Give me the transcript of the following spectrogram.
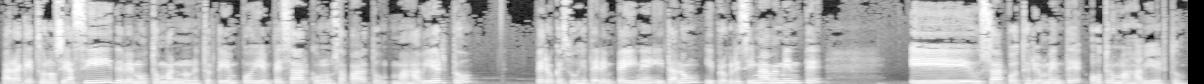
Para que esto no sea así, debemos tomarnos nuestro tiempo y empezar con un zapato más abierto, pero que sujete el empeine y talón, y progresivamente y usar posteriormente otro más abierto.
